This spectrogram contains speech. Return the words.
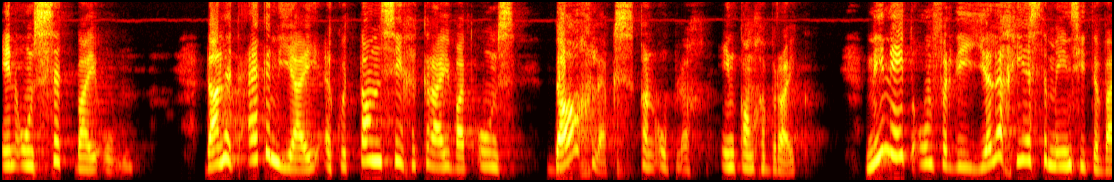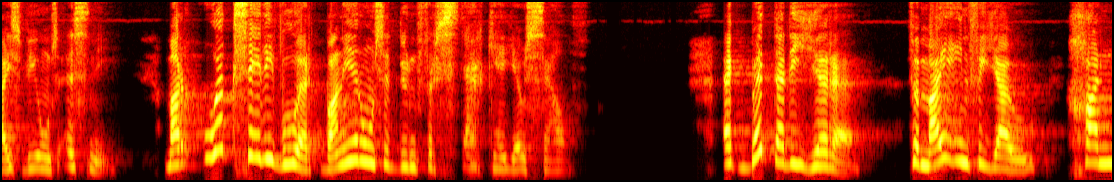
en ons sit by hom, dan het ek en jy 'n kwitansie gekry wat ons daagliks kan oplig en kan gebruik. Nie net om vir die hele geeste mensie te wys wie ons is nie, Maar ook sê die woord, wanneer ons dit doen, versterk jy jouself. Ek bid dat die Here vir my en vir jou gaan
